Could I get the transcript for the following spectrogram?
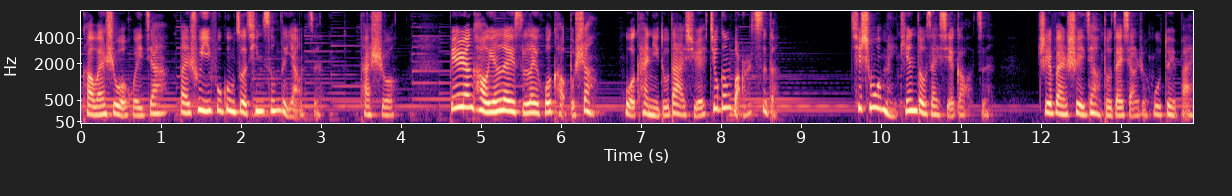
考完试我回家，摆出一副工作轻松的样子。他说：“别人考研累死累活考不上，我看你读大学就跟玩似的。”其实我每天都在写稿子，吃饭睡觉都在想人物对白，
